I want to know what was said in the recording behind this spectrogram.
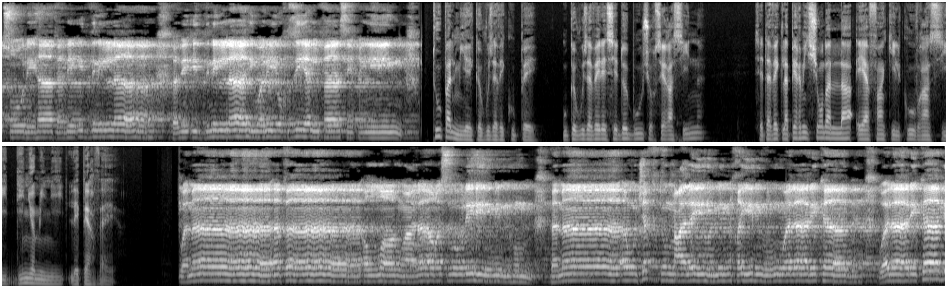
أصولها فبإذن الله فبإذن الله وليخزي الفاسقين Tout palmier que vous avez coupé ou que vous avez laissé debout sur ses racines, c'est avec la permission d'Allah et afin qu'il couvre ainsi d'ignominie les pervers. وما أفاء الله على رسوله منهم فما أوجفتم عليه من خير ولا ركاب ولا ركاب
